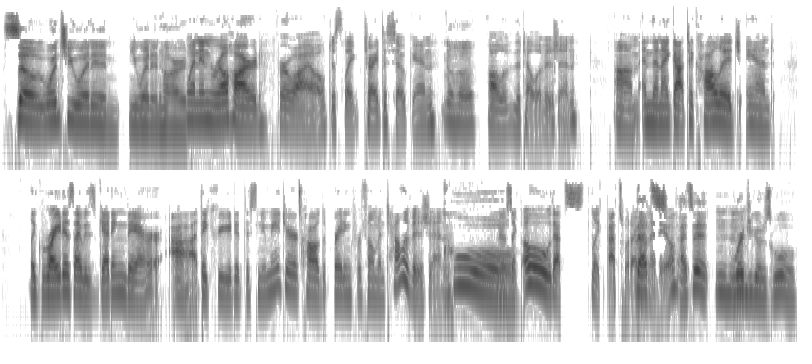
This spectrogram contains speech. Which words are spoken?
so once you went in, you went in hard. Went in real hard for a while, just like tried to soak in uh-huh. all of the television. Um, and then I got to college, and like right as I was getting there, uh, they created this new major called writing for film and television. Cool. And I was like, oh, that's like that's what I want to do. that's it. Mhm. Where'd you go to school?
